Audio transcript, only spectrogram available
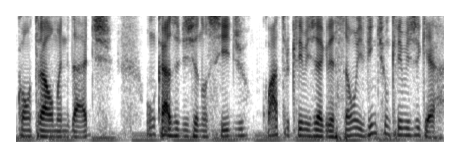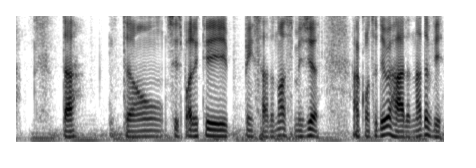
contra a humanidade, um caso de genocídio, quatro crimes de agressão e 21 crimes de guerra, tá? Então, vocês podem ter pensado, nossa, mas já a conta deu errada, nada a ver.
